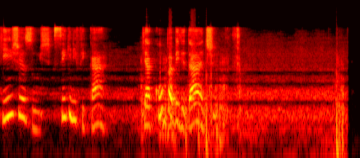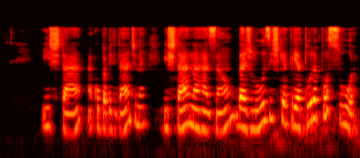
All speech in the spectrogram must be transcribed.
quis Jesus significar que a culpabilidade está, a culpabilidade, né, está na razão das luzes que a criatura possua.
